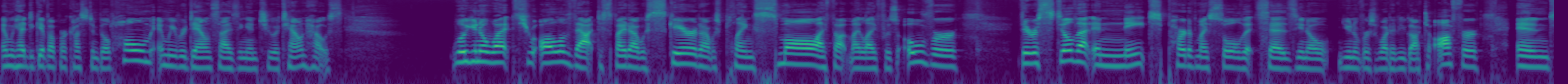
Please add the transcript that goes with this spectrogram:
and we had to give up our custom built home and we were downsizing into a townhouse. Well, you know what? Through all of that, despite I was scared, I was playing small, I thought my life was over. There is still that innate part of my soul that says, you know, universe, what have you got to offer? And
